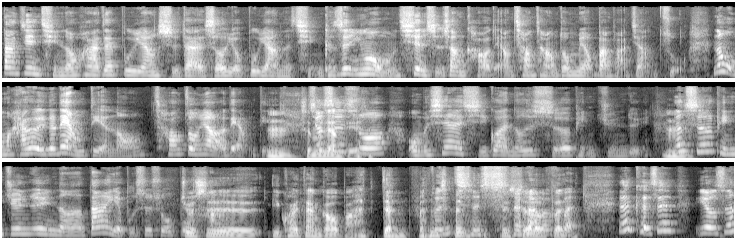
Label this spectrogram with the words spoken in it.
大键琴的话，在不一样时代的时候有不一样的琴，可是因为我们现实上考量，常常都没有办法这样做。那我们还有一个亮点哦，超重要的亮点，嗯，什么亮点？就是说我们现在习惯都是十二平均律，嗯，那十二平均律呢，当然也不是说不好，就是。一块蛋糕把它等分成十二份，那可是有时候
